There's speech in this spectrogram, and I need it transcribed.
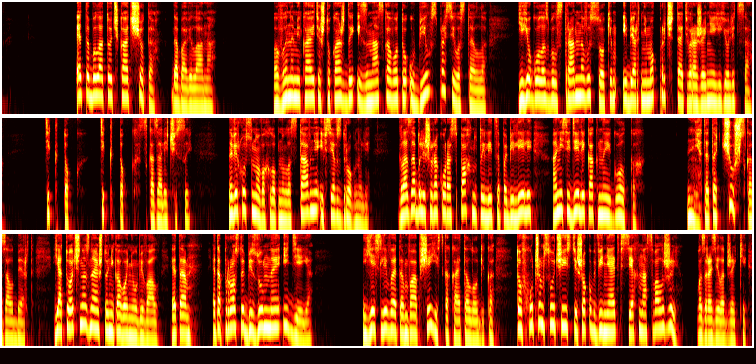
«Это была точка отсчета», — добавила она. «Вы намекаете, что каждый из нас кого-то убил?» — спросила Стелла. Ее голос был странно высоким, и Берт не мог прочитать выражение ее лица. Тик-ток, тик-ток, сказали часы. Наверху снова хлопнула ставня, и все вздрогнули. Глаза были широко распахнуты, лица побелели, они сидели как на иголках. «Нет, это чушь», — сказал Берт. «Я точно знаю, что никого не убивал. Это... это просто безумная идея». Если в этом вообще есть какая-то логика, то в худшем случае стишок обвиняет всех нас во лжи, — возразила Джеки.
